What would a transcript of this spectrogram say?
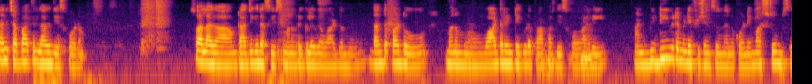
దాన్ని చపాతీలాగా చేసుకోవడం. సో అలాగా రాజగిర సీడ్స్ మనం రెగ్యులర్గా వాడడము. దాంతోపాటు మనము వాటర్ ఇంటేక్ కూడా ప్రాపర్ తీసుకోవాలి. అండ్ డి విటమిన్ డెఫిషియన్సీ ఉందనుకోండి మష్రూమ్స్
